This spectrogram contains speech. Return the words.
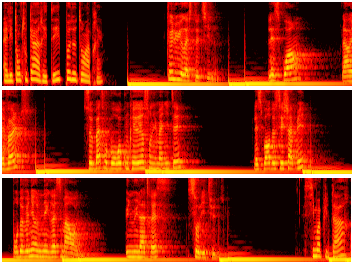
Elle est en tout cas arrêtée peu de temps après. Que lui reste-t-il? L'espoir? La révolte? Se battre pour reconquérir son humanité? L'espoir de s'échapper? Pour devenir une négresse marronne? Une mulâtresse Solitude? Six mois plus tard,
